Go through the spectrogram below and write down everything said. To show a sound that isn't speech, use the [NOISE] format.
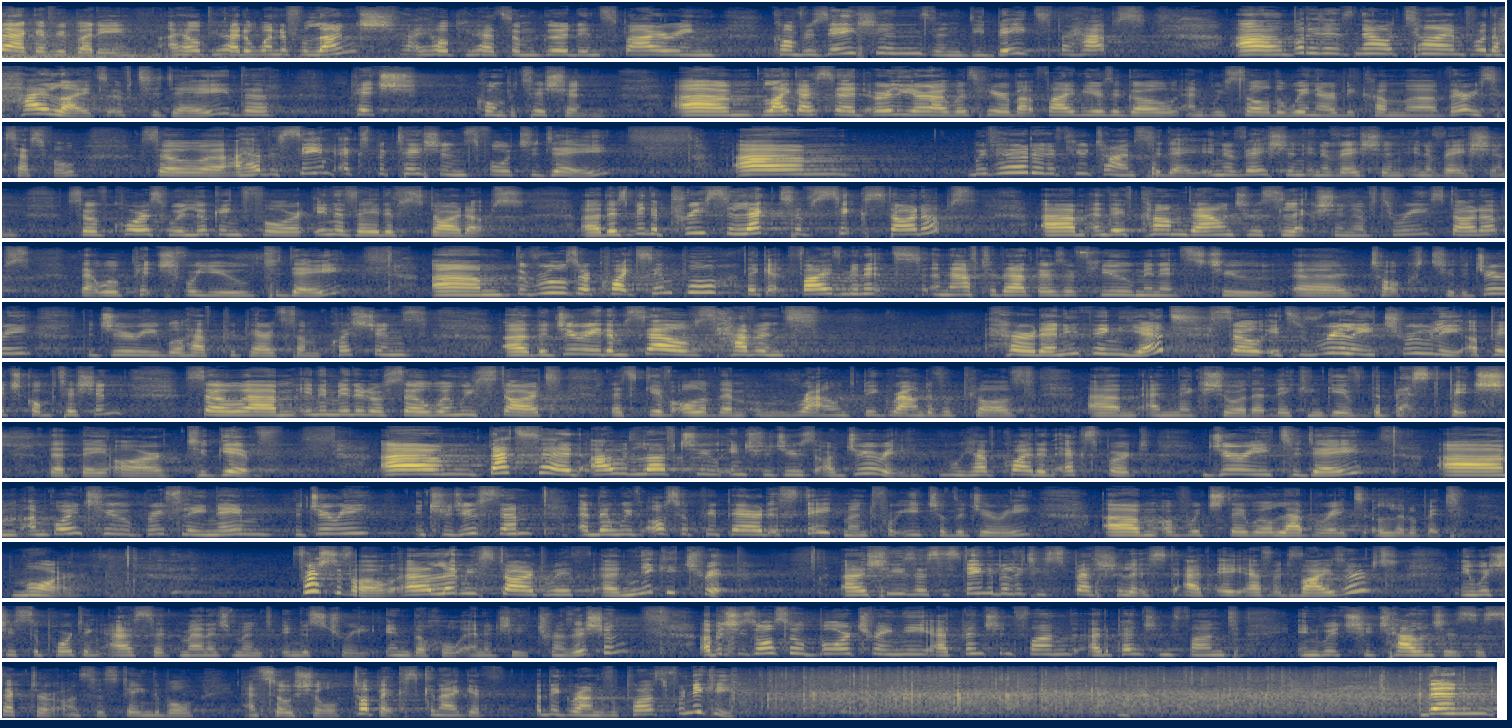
back, everybody. I hope you had a wonderful lunch. I hope you had some good, inspiring conversations and debates, perhaps. Um, but it is now time for the highlight of today, the pitch competition. Um, like I said earlier, I was here about five years ago, and we saw the winner become uh, very successful. So uh, I have the same expectations for today. Um, We've heard it a few times today innovation, innovation, innovation. So, of course, we're looking for innovative startups. Uh, there's been a pre select of six startups, um, and they've come down to a selection of three startups that will pitch for you today. Um, the rules are quite simple. They get five minutes, and after that, there's a few minutes to uh, talk to the jury. The jury will have prepared some questions. Uh, the jury themselves haven't heard anything yet, so it's really, truly a pitch competition. So um, in a minute or so, when we start, let's give all of them a round, big round of applause um, and make sure that they can give the best pitch that they are to give. Um, that said, I would love to introduce our jury. We have quite an expert jury today. Um, I'm going to briefly name the jury, introduce them, and then we've also prepared a statement for each of the jury, um, of which they will elaborate a little bit more. First of all, uh, let me start with uh, Nikki Trip. Uh, she's a sustainability specialist at AF Advisors, in which she's supporting asset management industry in the whole energy transition. Uh, but she's also a board trainee at pension fund at a pension fund in which she challenges the sector on sustainable and social topics. Can I give a big round of applause for Nikki. then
